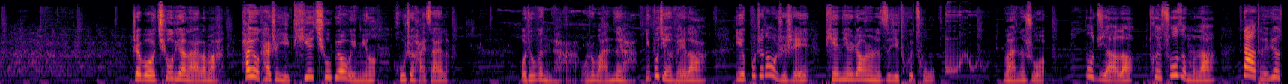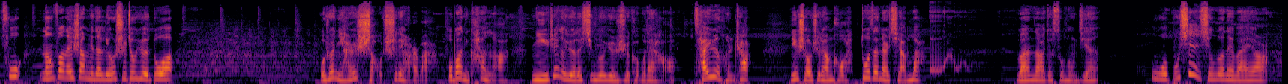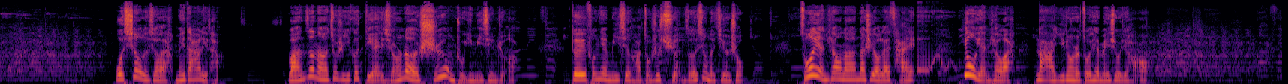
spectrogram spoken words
这不，秋天来了嘛，他又开始以贴秋膘为名胡吃海塞了。我就问他，我说丸子呀，你不减肥了？也不知道是谁天天嚷嚷着自己腿粗。丸子说，不减了，腿粗怎么了？大腿越粗，能放在上面的零食就越多。我说你还是少吃点儿吧。我帮你看了啊，你这个月的星座运势可不太好，财运很差。你少吃两口啊，多攒点钱吧。丸子啊就耸耸肩，我不信星座那玩意儿。我笑了笑呀，没搭理他。丸子呢，就是一个典型的实用主义迷信者，对封建迷信啊，总是选择性的接受。左眼跳呢，那是要来财；右眼跳啊，那一定是昨天没休息好。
